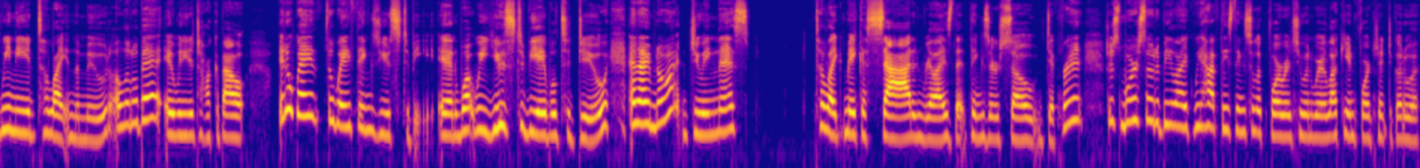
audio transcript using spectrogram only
we need to lighten the mood a little bit, and we need to talk about in a way the way things used to be and what we used to be able to do. And I'm not doing this to like make us sad and realize that things are so different. Just more so to be like, we have these things to look forward to, and we're lucky and fortunate to go to a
